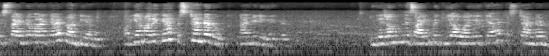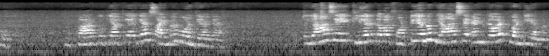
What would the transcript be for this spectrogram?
इस साइड में हमारा क्या है? 20 एम mm और ये हमारे क्या है? स्टैंडर्ड हुक 90 डिग्री पे। ये जो हमने साइड में किया हुआ ये क्या है? स्टैंडर्ड बुक बार को क्या किया गया? साइड में मोड़ दिया गया। तो यहाँ से एक क्लियर कवर 40 एम एम यहाँ से एंड कवर 20 एम एम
